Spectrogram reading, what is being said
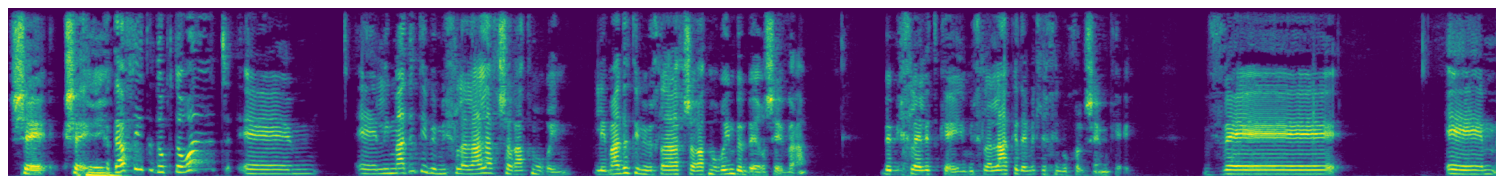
שכשכתבתי okay. את הדוקטורט, אה, אה, לימדתי במכללה להכשרת מורים. לימדתי במכללה להכשרת מורים בבאר שבע, במכללת K, מכללה אקדמית לחינוך על שם K. ו... אמ,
